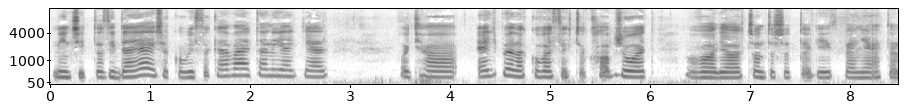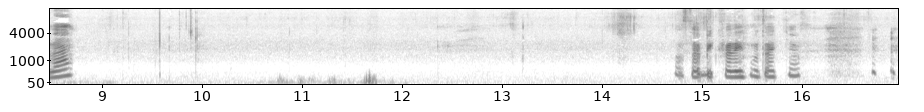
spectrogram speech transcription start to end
nincs itt az ideje, és akkor vissza kell váltani egyel. Hogyha egyből, akkor valószínűleg csak habzsolt, vagy a csontosott egészben nyelte le. A szebbik felét mutatja.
